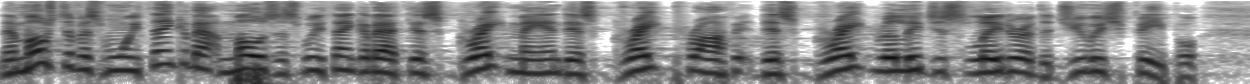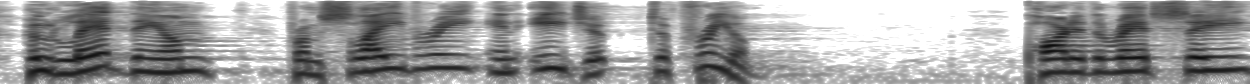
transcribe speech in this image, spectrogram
Now, most of us, when we think about Moses, we think about this great man, this great prophet, this great religious leader of the Jewish people who led them from slavery in Egypt to freedom. parted the Red Sea.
